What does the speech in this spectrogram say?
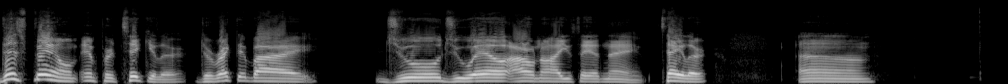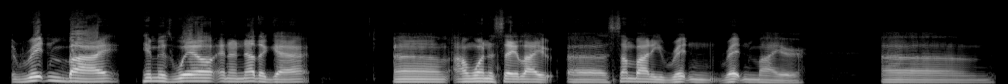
this film in particular, directed by Juel, Juel, I don't know how you say his name, Taylor. Um, written by him as well and another guy. Um, I want to say like uh somebody written Rettenmaier. Um,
